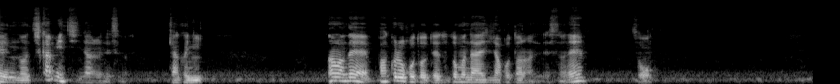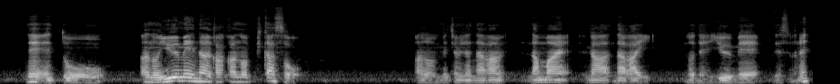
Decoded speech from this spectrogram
への近道になるんですよね。逆に。なので、パクることってとても大事なことなんですよね。そう。で、えっと、あの、有名な画家のピカソ、あの、めちゃめちゃ長い、名前が長いので有名ですよね。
